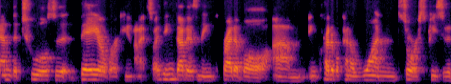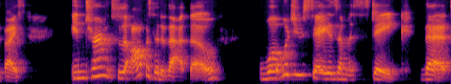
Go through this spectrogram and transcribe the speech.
Them the tools so that they are working on it. So I think that is an incredible, um, incredible kind of one source piece of advice. In terms, so the opposite of that though, what would you say is a mistake that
